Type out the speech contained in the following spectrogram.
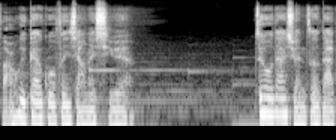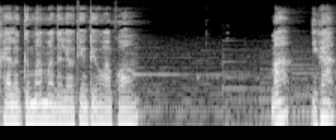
反而会盖过分享的喜悦。最后，他选择打开了跟妈妈的聊天对话框。妈，你看，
